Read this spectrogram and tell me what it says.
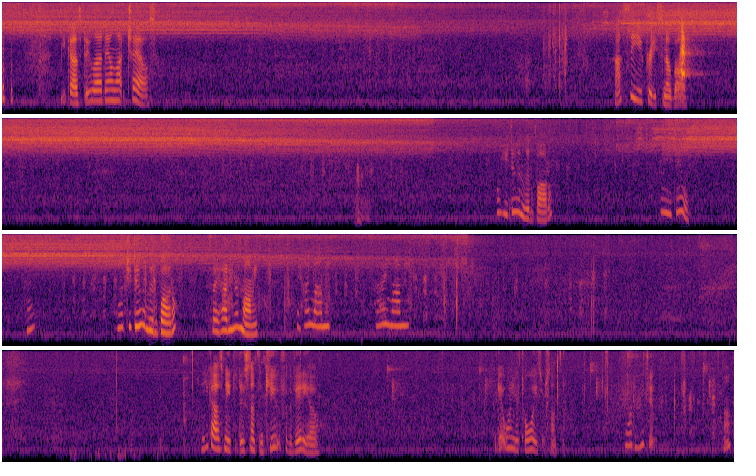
you guys do lie down like chows. I see you, pretty snowball. Doing, little bottle? What are you doing? Huh? Hmm? What you doing, little bottle? Say hi to your mommy. Say hi, mommy. Hi, mommy. You guys need to do something cute for the video. Get one of your toys or something. What are you doing? Huh?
